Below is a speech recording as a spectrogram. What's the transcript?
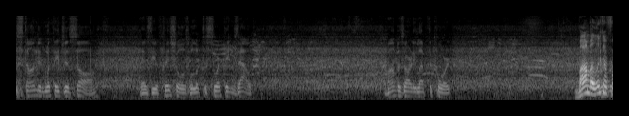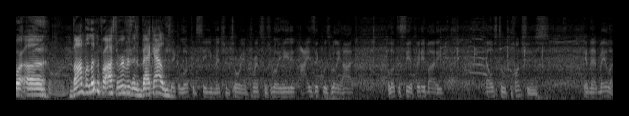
stunned at what they just saw, as the officials will look to sort things out. Bamba's already left the court. Bamba looking for uh, Bamba looking for Austin Rivers in the back alley. Take a look and see. You mentioned Taurean Prince was really heated. Isaac was really hot. A look to see if anybody else threw punches in that melee.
